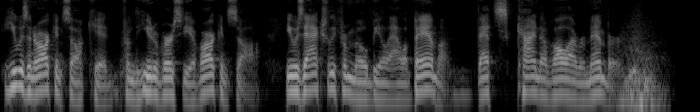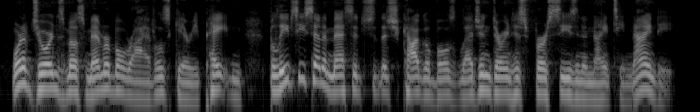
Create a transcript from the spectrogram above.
he was an Arkansas kid from the University of Arkansas. He was actually from Mobile, Alabama. That's kind of all I remember. One of Jordan's most memorable rivals, Gary Payton, believes he sent a message to the Chicago Bulls legend during his first season in 1990.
